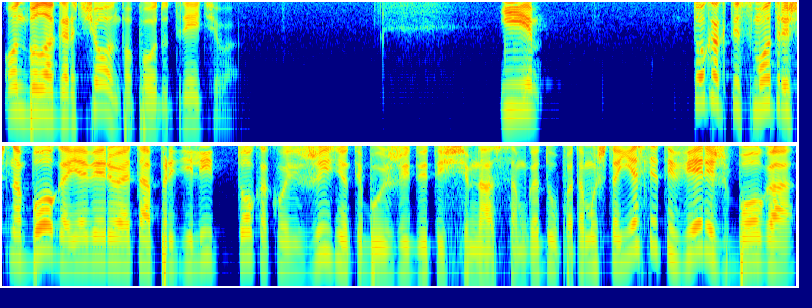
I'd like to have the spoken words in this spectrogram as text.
он был огорчен по поводу третьего. И то, как ты смотришь на Бога, я верю, это определит то, какой жизнью ты будешь жить в 2017 году. Потому что если ты веришь в Бога,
